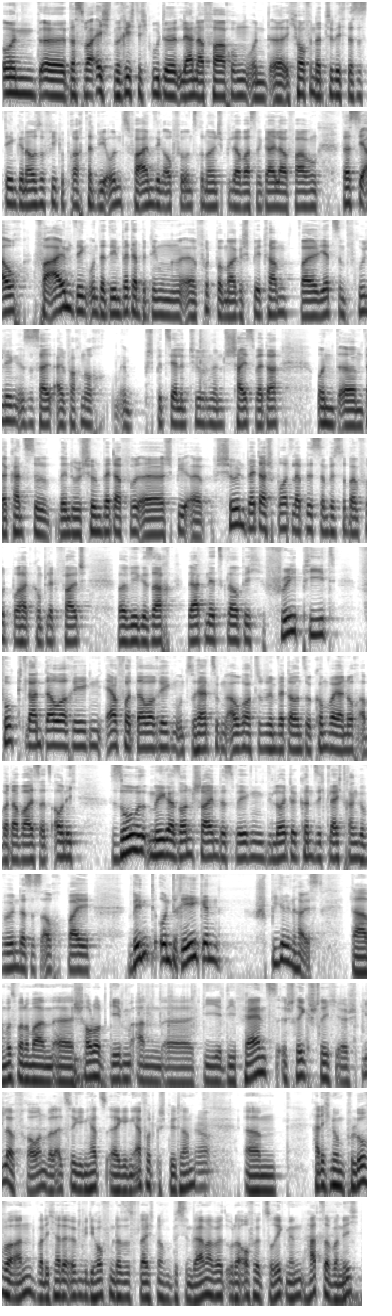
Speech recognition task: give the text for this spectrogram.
und äh, das war echt eine richtig gute Lernerfahrung und äh, ich hoffe natürlich, dass es denen genauso viel gebracht hat wie uns. Vor allem Dingen auch für unsere neuen Spieler war es eine geile Erfahrung, dass sie auch vor allem Dingen unter den Wetterbedingungen äh, Football mal gespielt haben, weil jetzt im Frühling ist es halt einfach noch speziell in Thüringen Scheißwetter. Und ähm, da kannst du, wenn du schön Wetter äh, Spiel, äh, schön Wettersportler bist, dann bist du beim Football halt komplett falsch, weil wie gesagt, wir hatten jetzt glaube ich Free Pete Vogtland Dauerregen, Erfurt Dauerregen und zu Herzogenaurach zu dem Wetter und so kommen wir ja noch, aber da war es jetzt auch nicht so mega Sonnenschein, deswegen die Leute können sich gleich dran gewöhnen, dass es auch bei Wind und Regen spielen heißt. Da muss man nochmal einen äh, Shoutout geben an äh, die, die Fans, Schrägstrich äh, Spielerfrauen, weil als wir gegen, Herz, äh, gegen Erfurt gespielt haben, ja. ähm, hatte ich nur einen Pullover an, weil ich hatte irgendwie die Hoffnung, dass es vielleicht noch ein bisschen wärmer wird oder aufhört zu regnen. Hat es aber nicht.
